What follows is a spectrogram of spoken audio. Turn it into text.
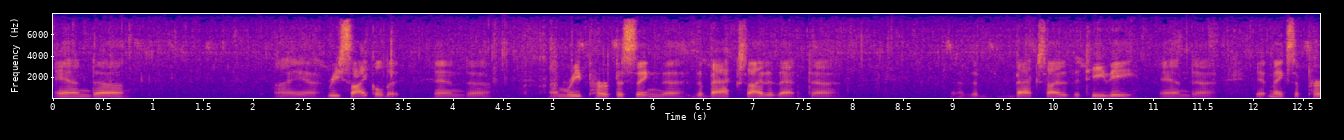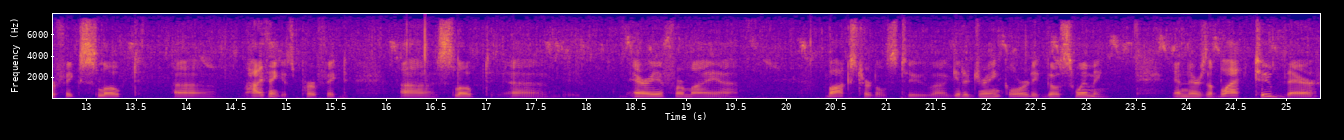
And uh, I uh, recycled it and uh, I'm repurposing the, the back side of that uh, the back side of the TV and uh, it makes a perfect sloped uh, I think it's perfect sloped area for my box turtles to get a drink or to go swimming. And there's a black tube there,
